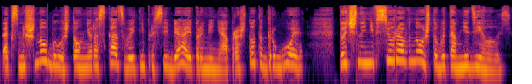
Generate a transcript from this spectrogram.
Так смешно было, что он мне рассказывает не про себя и про меня, а про что-то другое. Точно не все равно, что бы там ни делалось.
